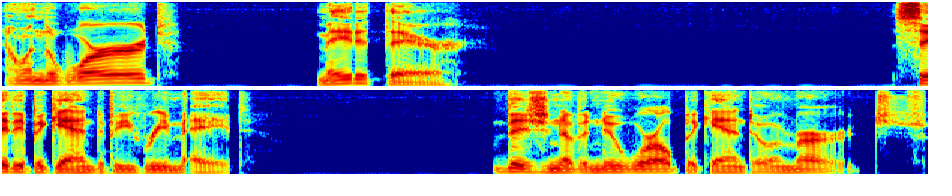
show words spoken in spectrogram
And when the word made it there, the city began to be remade. Vision of a new world began to emerge.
